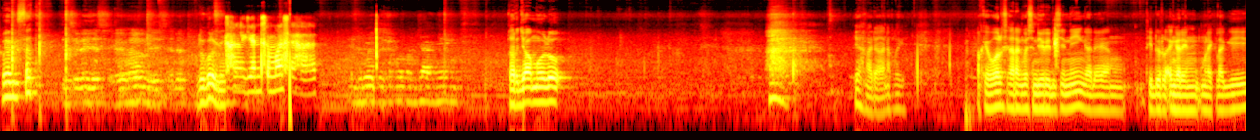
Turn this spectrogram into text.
Bangsat. Lu gua lagi kalian semua sehat kerja mulu. ya nggak ada anak lagi. Oke, Wol, sekarang gue sendiri di sini, nggak ada yang tidur, eh, nggak ada yang melek lagi.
